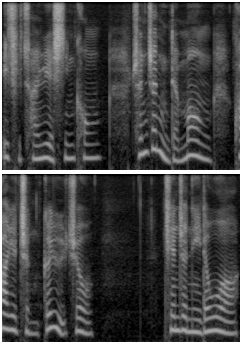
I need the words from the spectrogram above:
一起穿越星空。乘着你的梦，跨越整个宇宙；牵着你的我，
